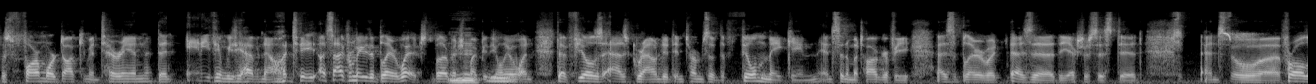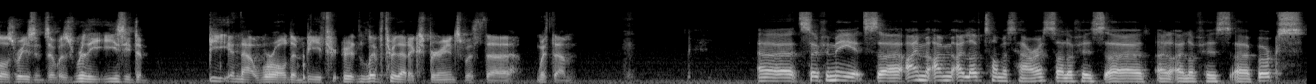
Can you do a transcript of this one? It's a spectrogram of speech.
was far more documentarian than anything we have nowadays. Aside from maybe the Blair Witch, the Blair Witch Mhm. might be the only one that feels as grounded in terms of the filmmaking and cinematography as the Blair Witch, as uh, the Exorcist did. And so, uh, for all those reasons, it was really easy to be in that world and be through, live through that experience with uh, with them. Uh, so for me, it's uh, I'm, I'm I love Thomas Harris. I love his uh, I, I love his uh, books.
